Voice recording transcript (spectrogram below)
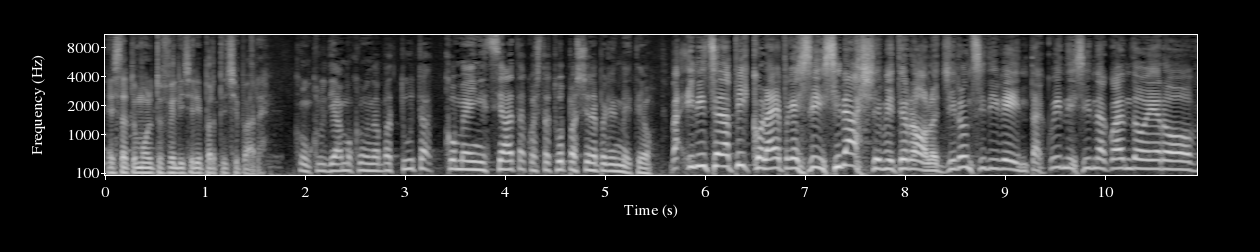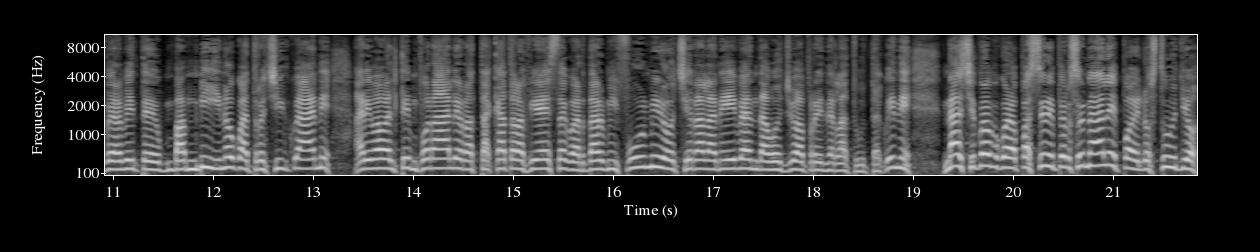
è stato molto felice di partecipare. Concludiamo con una battuta, come è iniziata questa tua passione per il meteo? Ma inizia da piccola, eh, perché si, si nasce meteorologi, non si diventa, quindi sin da quando ero veramente un bambino, 4-5 anni, arrivava il temporale, ero attaccato alla finestra a guardarmi i fulmini o c'era la neve e andavo giù a prenderla tutta. Quindi nasce proprio con la passione personale e poi lo studio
